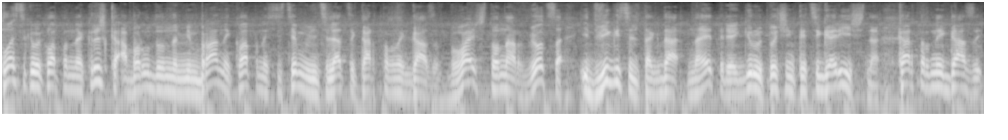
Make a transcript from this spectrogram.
Пластиковая клапанная крышка оборудована мембраной клапанной системы вентиляции картерных газов. Бывает, что она рвется, и двигатель тогда на это реагирует очень категорично. Картерные газы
